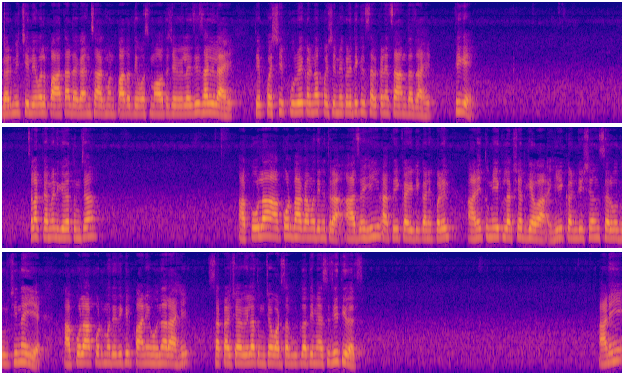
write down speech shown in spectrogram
गरमीची लेवल पाहता ढगांचं आगमन पाहता दिवस मावताच्या वेळेला जे झालेलं आहे ते पश्चिम पूर्वेकडनं पश्चिमेकडे देखील सरकण्याचा अंदाज आहे. ठीक आहे? चला कमेंट घेऊया तुमच्या. अकोला अकोट भागामध्ये मित्रा आजही रात्री काही ठिकाणी पडेल आणि तुम्ही एक लक्षात घ्यावा ही कंडिशन सर्व दूरची नाही आहे अकोला अकोटमध्ये देखील पाणी होणार आहे. सकाळच्या वेळेला तुमच्या व्हॉट्सअप ग्रुपला ते मेसेज येतीलच. आणि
